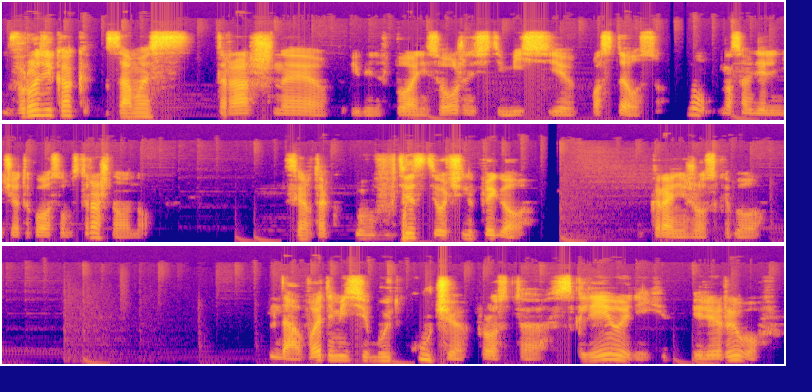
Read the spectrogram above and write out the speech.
вроде как самая страшная, именно в плане сложности, миссия по стелсу. Ну, на самом деле, ничего такого особо страшного, но, скажем так, в детстве очень напрягало. Крайне жестко было. Да, в этой миссии будет куча просто склеиваний, перерывов.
